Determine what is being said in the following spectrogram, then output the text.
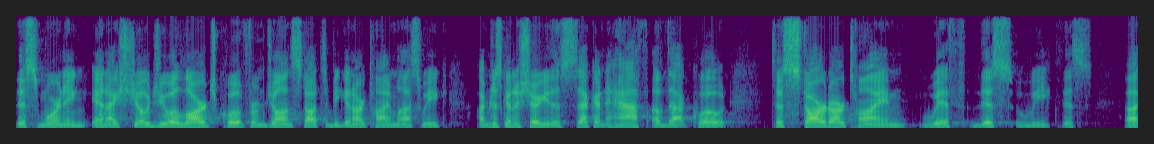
this morning. And I showed you a large quote from John Stott to begin our time last week. I'm just going to show you the second half of that quote to start our time with this week, this uh,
